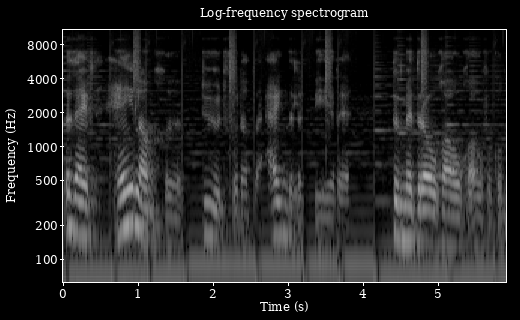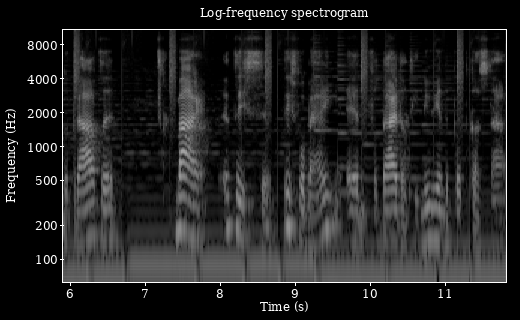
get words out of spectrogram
Het heeft heel lang geduurd voordat we eindelijk weer er met droge ogen over konden praten. Maar het is, uh, het is voorbij en vandaar dat hij nu in de podcast staat.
